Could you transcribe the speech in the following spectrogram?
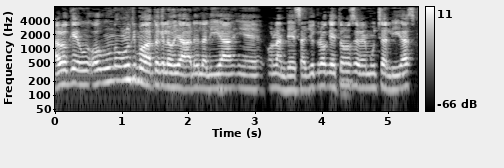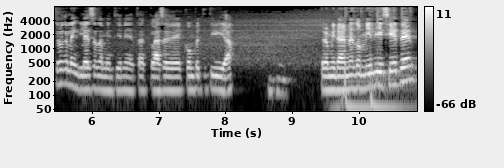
Algo que, un, un último dato que le voy a dar de la liga eh, holandesa. Yo creo que esto no se ve en muchas ligas. Creo que la inglesa también tiene esta clase de competitividad. Pero mira, en el 2017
